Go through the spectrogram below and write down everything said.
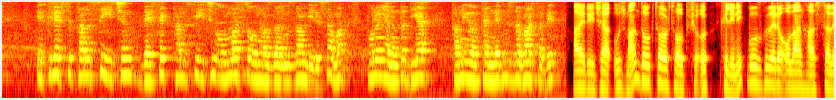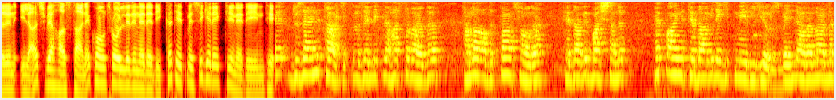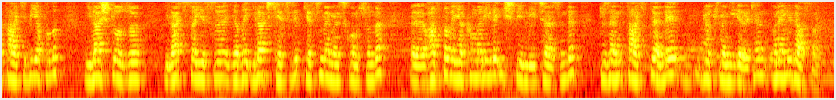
epilepsi tanısı için, destek tanısı için olmazsa olmazlarımızdan birisi ama bunun yanında diğer tanı yöntemlerimiz de var tabi. Ayrıca uzman doktor Topçu, klinik bulguları olan hastaların ilaç ve hastane kontrollerine de dikkat etmesi gerektiğine değindi. Düzenli takip özellikle hastalarda tanı aldıktan sonra tedavi başlanıp hep aynı tedaviyle gitmeyebiliyoruz. Belli aralarla takibi yapılıp ilaç dozu, ilaç sayısı ya da ilaç kesilip kesilmemesi konusunda e, hasta ve yakınlarıyla işbirliği içerisinde düzenli takiplerle götürmemiz gereken önemli bir hastalık.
